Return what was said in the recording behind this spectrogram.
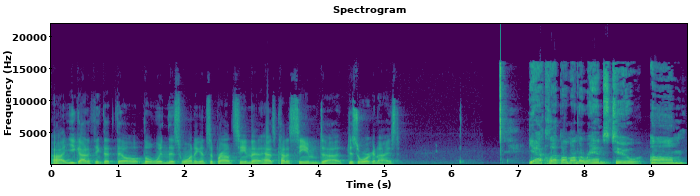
Uh, you got to think that they'll they'll win this one against a Browns team that has kind of seemed uh, disorganized. Yeah, Klepp, I'm on the Rams too. Um,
